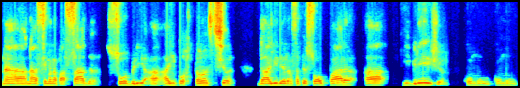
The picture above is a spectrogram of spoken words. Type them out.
na, na semana passada sobre a, a importância da liderança pessoal para a igreja como, como,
